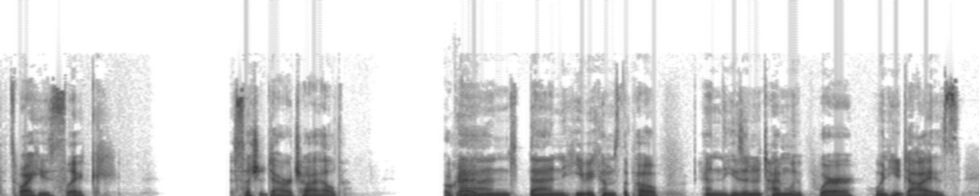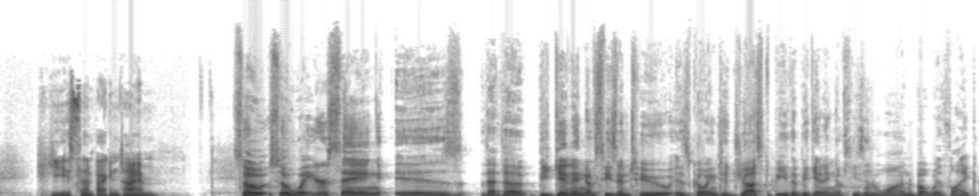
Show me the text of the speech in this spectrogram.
That's why he's like such a dour child. Okay. And then he becomes the Pope, and he's in a time loop where when he dies, he is sent back in time. so so what you're saying is that the beginning of season 2 is going to just be the beginning of season 1 but with like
